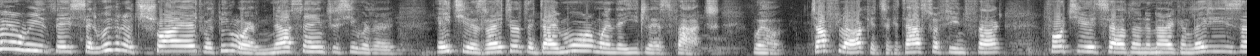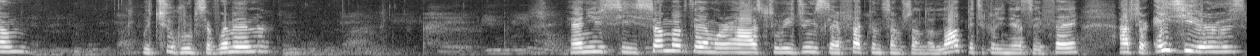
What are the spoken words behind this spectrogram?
where we, they said, we're going to try it with people who have nothing to see whether eight years later they die more when they eat less fat. Well, tough luck. It's a catastrophe, in fact. 48,000 American ladies um, with two groups of women. And you see some of them were asked to reduce their fat consumption a lot, particularly in SFA. After eight years,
